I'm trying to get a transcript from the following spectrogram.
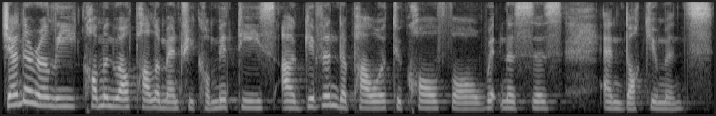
Generally, Commonwealth parliamentary committees are given the power to call for witnesses and documents.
